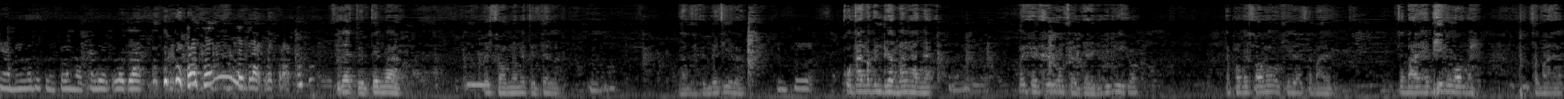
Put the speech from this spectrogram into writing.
การนี้ไม่ได้ตื่นเต้นหรอกเขาเรียกเลิกลักเลิกลักเลิกลักทีแรกตื่นเต้นมากไปซ้อมแล้วไม่ตื่นเต้นแล้วอยากจะขึ้นเวทีแล้วที่กดดันมาเป็นเดือนแล้วงานเนี่ยไม่เคยขึ้นคอนเสิร์ตใหญ่กับพี่ๆเขาแต่พอไปซ้อมก็โอเคเลยสบาย สบายให้พี่ก็ลองไปสบายครับ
